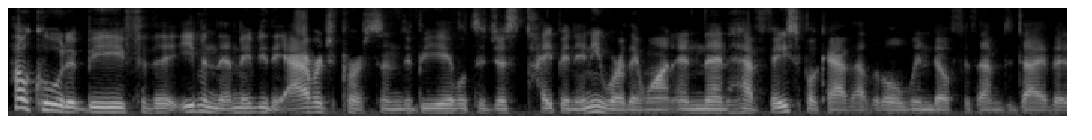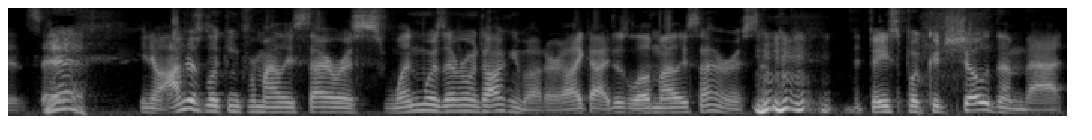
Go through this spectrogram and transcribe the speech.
how cool would it be for the even the, maybe the average person to be able to just type in anywhere they want, and then have Facebook have that little window for them to dive in and say, Yeah. you know, I'm just looking for Miley Cyrus. When was everyone talking about her? Like, I just love Miley Cyrus. Facebook could show them that.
